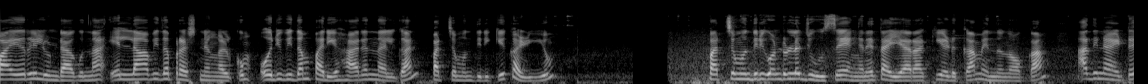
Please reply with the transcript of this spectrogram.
വയറിലുണ്ടാകുന്ന എല്ലാവിധ പ്രശ്നങ്ങൾക്കും ഒരുവിധം പരിഹാരം നൽകാൻ പച്ചമുന്തിരിക്ക് കഴിയും. പച്ചമുന്തിരി കൊണ്ടുള്ള ജ്യൂസ് എങ്ങനെ തയ്യാറാക്കി എടുക്കാം എന്ന് നോക്കാം. അതിനായിട്ട്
